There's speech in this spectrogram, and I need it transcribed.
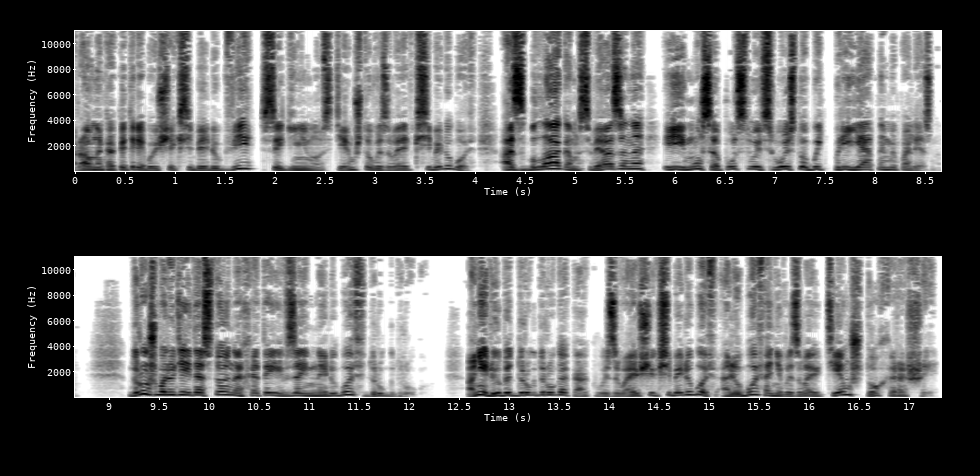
равно как и требующее к себе любви соединено с тем, что вызывает к себе любовь, а с благом связано и ему сопутствует свойство быть приятным и полезным. Дружба людей достойных — это их взаимная любовь друг к другу. Они любят друг друга как вызывающих к себе любовь, а любовь они вызывают тем, что хороши.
